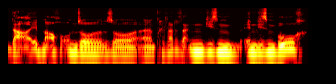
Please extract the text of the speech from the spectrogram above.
da eben auch um so so äh, private Sachen. In diesem in diesem Buch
